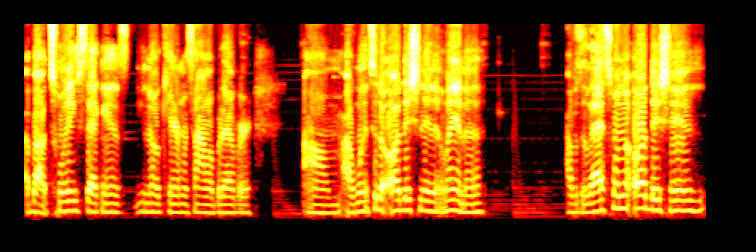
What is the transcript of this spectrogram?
about 20 seconds, you know, camera time or whatever, um, I went to the audition in Atlanta. I was the last one to audition,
